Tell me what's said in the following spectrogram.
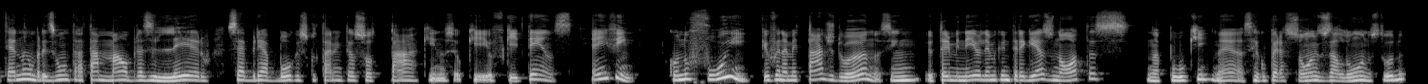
ter, não, eles vão tratar mal o brasileiro, se abrir a boca, escutarem teu sotaque, não sei o quê. Eu fiquei tensa. É, Enfim, quando fui, que eu fui na metade do ano, assim, eu terminei, eu lembro que eu entreguei as notas na PUC, né, as recuperações dos alunos, tudo.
